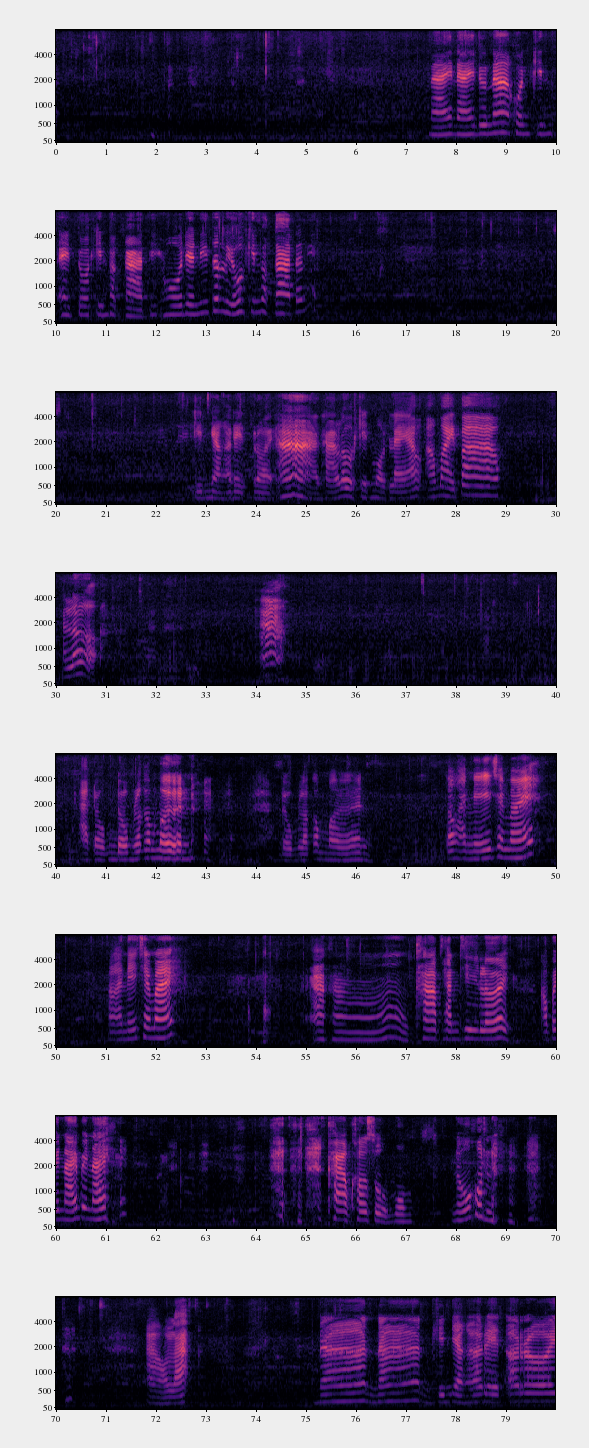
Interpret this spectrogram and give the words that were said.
ไหนไหนดูหน้าคนกินไอตัวกินผักกาดนี่โหเดี๋ยวนี้ต้นหลิวกินผักกาดนะนี่ กินอย่างอร่อยร่อยอ่าทาโร่กินหมดแล้ว เอาใหม่เปล่าฮัลโหลอ่าอะดมดมแล้วก็เมิน ดมแล้วก็เมิน ต้องอันนี้ใช่ไหมเอาอันนี้ใช่ไหม คาบทันทีเลย เอาไปไหนไปไหนข้ามเข้าสู่มุมนู้นเอาละนานนานกินอย่างอร็ดอร่อย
